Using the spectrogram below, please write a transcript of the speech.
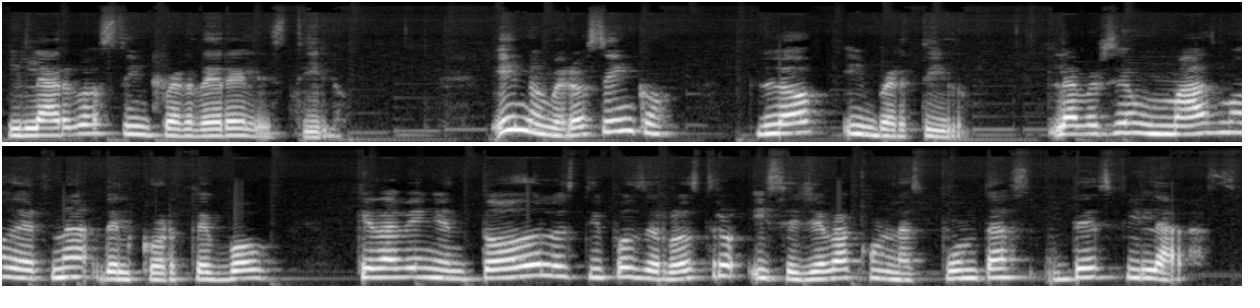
y largo sin perder el estilo. Y número 5. Love invertido. La versión más moderna del corte bob Queda bien en todos los tipos de rostro y se lleva con las puntas desfiladas.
